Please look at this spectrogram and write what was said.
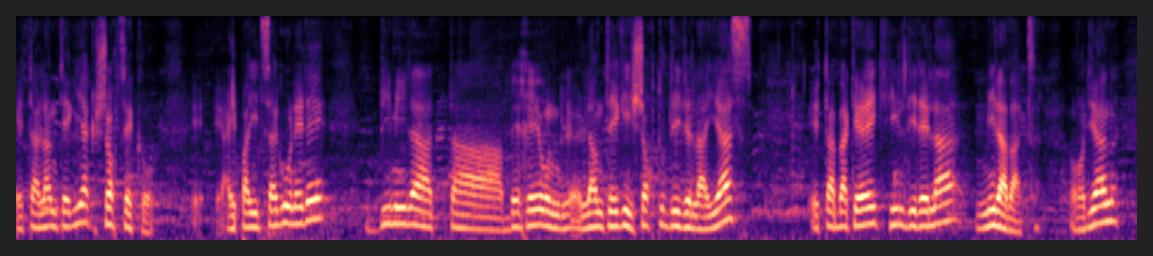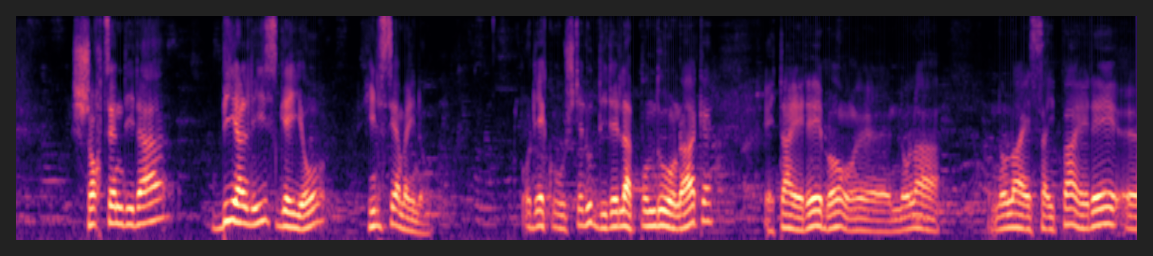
eta lantegiak sortzeko. E, Aipaditzagun ere, 2000 eta berreun lantegi sortu direla iaz, eta bakerik hil direla mila bat. Ordean, sortzen dira bi aldiz gehiago hilzea maino. Horiek uste dut direla pundu honak, eta ere, bon, e, nola, nola ezaipa ere, e,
